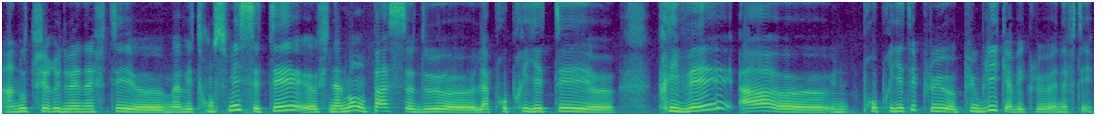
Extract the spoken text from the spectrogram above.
un autre féru de NFT euh, m'avait transmis, c'était euh, finalement on passe de euh, la propriété privée à une propriété plus publique avec le NFT.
